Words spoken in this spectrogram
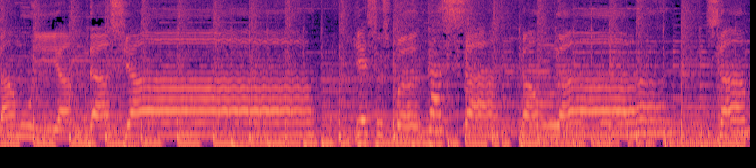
kuasamu yang dahsyat. Yesus perkasa kaulah sang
